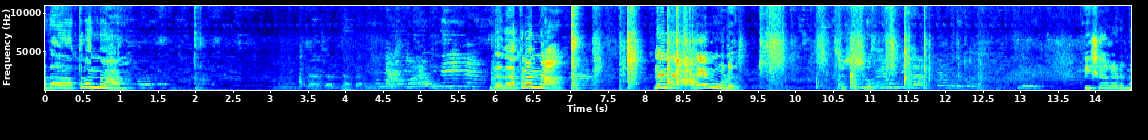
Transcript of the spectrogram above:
അതാ അത്ത വന്നാ? നേരത്തെ വന്നാ? എന്നാ വേഗം മൂട്. ഈ ഷാളിടണ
